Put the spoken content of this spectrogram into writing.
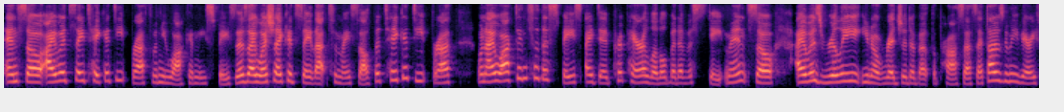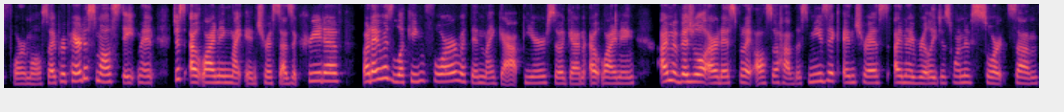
And so I would say take a deep breath when you walk in these spaces. I wish I could say that to myself, but take a deep breath when I walked into the space, I did prepare a little bit of a statement. So I was really, you know, rigid about the process. I thought it was going to be very formal. So I prepared a small statement just outlining my interests as a creative, what I was looking for within my gap year. So, again, outlining I'm a visual artist, but I also have this music interest, and I really just want to sort some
